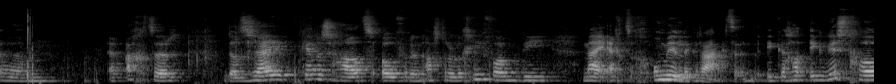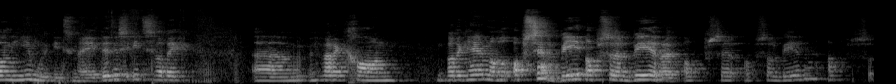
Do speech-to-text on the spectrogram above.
um, erachter dat zij kennis had over een astrologievorm die mij echt onmiddellijk raakte. Ik, had, ik wist gewoon, hier moet ik iets mee. Dit is iets wat ik, um, waar ik gewoon, wat ik helemaal wil absorbe absorberen. Absor absorberen? Absor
